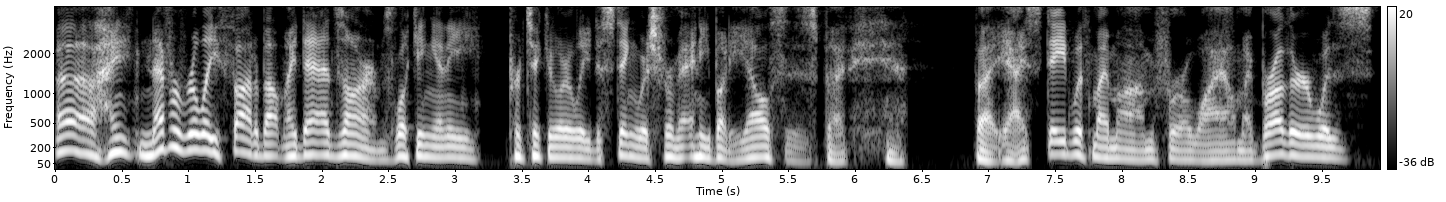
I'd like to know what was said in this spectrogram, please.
Uh, I never really thought about my dad's arms looking any particularly distinguished from anybody else's, but yeah. But yeah, I stayed with my mom for a while. My brother was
